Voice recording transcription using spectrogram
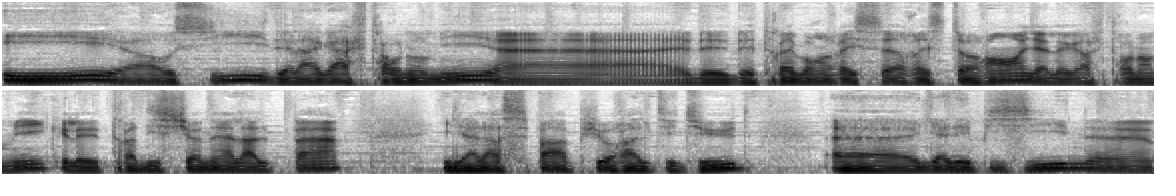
et aussi de la gastronomie, euh, des, très bons restaurants. Il y a le gastronomique, les traditionnels alpins, il y a la spa pure altitude, euh, il y a des piscines. Euh,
